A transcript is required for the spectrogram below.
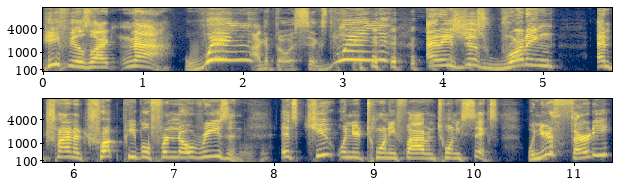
He Mm-hmm. feels like, nah, wing, I could throw a six. wing, and he's just running and trying to truck people for no reason. Mhm. It's cute when you're 25 and 26. When you're 30,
